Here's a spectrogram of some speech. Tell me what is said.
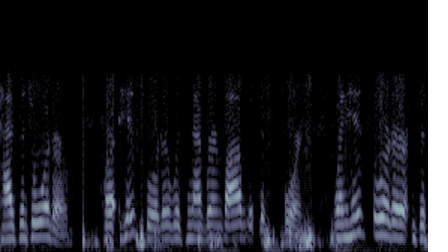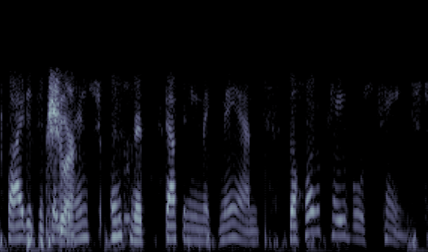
has a daughter. Her, his daughter was never involved with the sport. When his daughter decided to take Sure. an in- interest, Stephanie McMahon, the whole tables changed.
